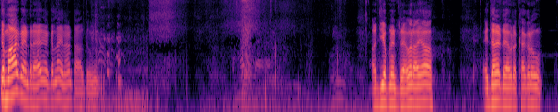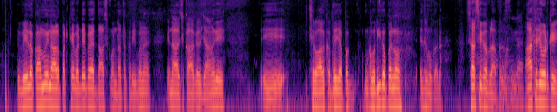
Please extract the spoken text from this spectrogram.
ਤੇ ਮਾਰ ਪੈਂਡ ਰਹਿ ਗੱਲਾਂ ਨਾ ਟਾਲ ਤੂੰ। ਅੱਜ ਹੀ ਆਪਣੇ ਡਰਾਈਵਰ ਆਇਆ। ਇਦਾਂ ਦੇ ਡਰਾਈਵਰ ਰੱਖਿਆ ਕਰੋ। ਵੇਖ ਲਓ ਕੰਮ ਵੀ ਨਾਲ ਪੱਠੇ ਵੱਡੇ ਪਏ 10 ਪੰਡਾ ਤਕਰੀਬਨ ਇਹ ਨਾਲ ਚਕਾ ਕੇ ਜਾਣਗੇ ਤੇ ਸ਼ੁਰੂਆਤ ਕਰਦੇ ਜੀ ਆਪਾਂ ਗੋਰੀ ਤੋਂ ਪਹਿਲਾਂ ਇਧਰ ਨੂੰ ਕਰ। ਸਤਿ ਸ਼੍ਰੀ ਅਕਾਲ ਬੁਲਾ ਪਹਿਲਾਂ। ਹੱਥ ਜੋੜ ਕੇ।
